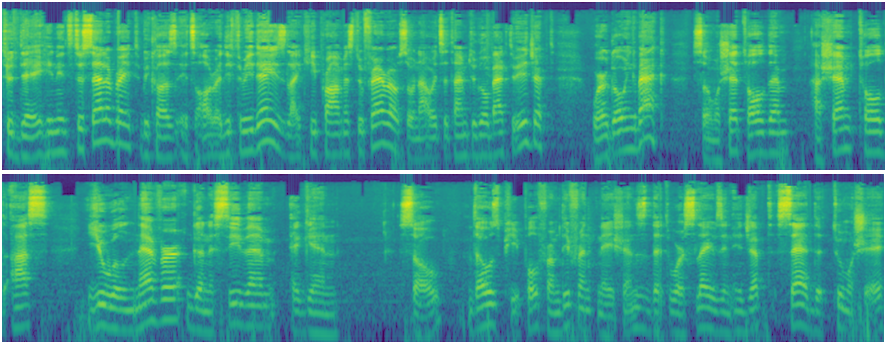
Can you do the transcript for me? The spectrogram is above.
today he needs to celebrate because it's already three days, like he promised to Pharaoh. So now it's a time to go back to Egypt. We're going back. So Moshe told them, Hashem told us you will never gonna see them again. So, those people from different nations that were slaves in Egypt said to Moshe,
